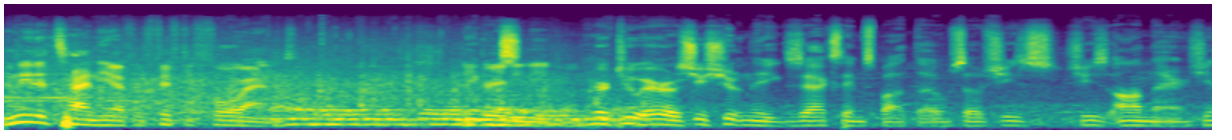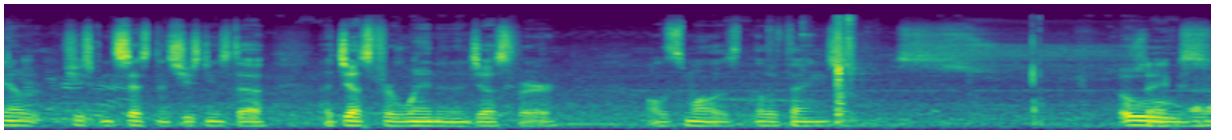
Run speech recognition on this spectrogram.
They need a 10 here for 54 end. You really need one. Her two arrows, she's shooting the exact same spot though, so she's she's on there. She know she's consistent. She just needs to adjust for wind and adjust for all the smallest little things. Ooh, Six.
